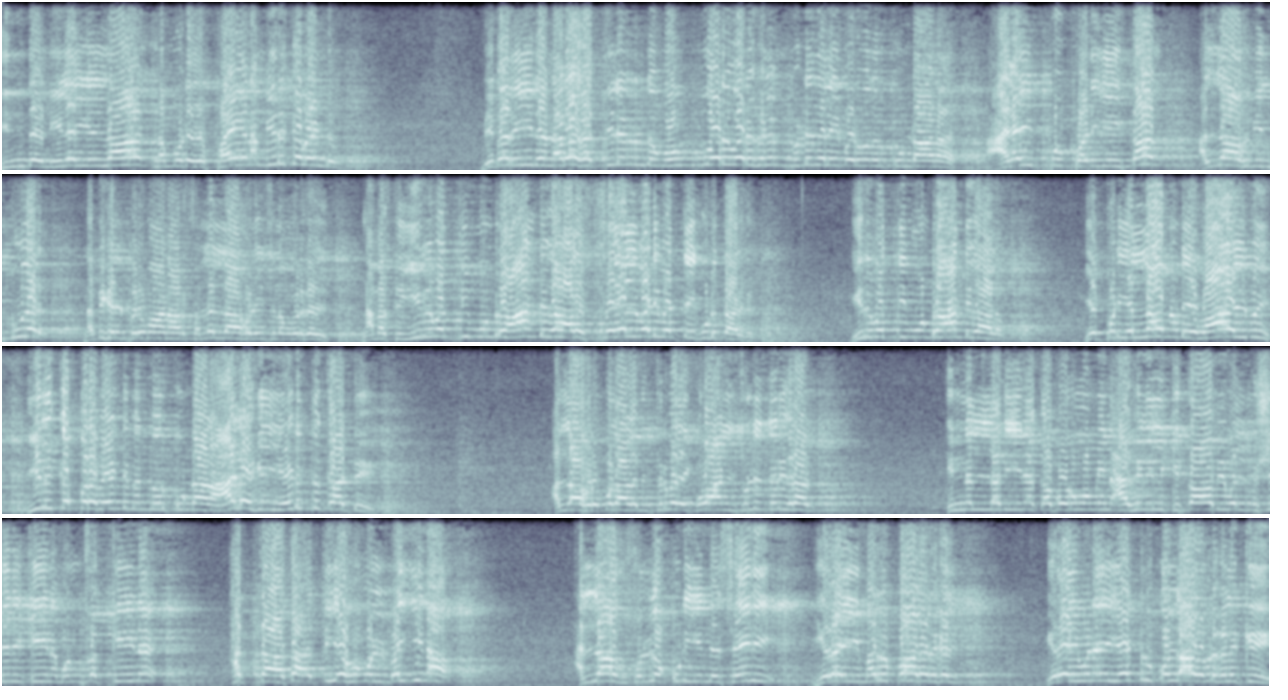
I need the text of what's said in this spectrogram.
இந்த நிலையில்தான் நம்முடைய பயணம் இருக்க வேண்டும். விபரீத நரகத்திலிருந்து ஒவ்வொருவர்களும் விடுதலை பெறுவதற்குண்டான அழைப்பு பணியைத்தான் அல்லாஹுவின் தூதர் நபிகள் பெருமானார் சல்லல்லாஹு அலைஹி அவர்கள் நமக்கு இருபத்தி மூன்று ஆண்டு கால செயல் வடிவத்தை கொடுத்தார்கள். இருபத்தி மூன்று ஆண்டு காலம் எப்படியெல்லாம் நம்முடைய வாழ்வு இருக்கப்பெற வேண்டும் என்பதற்குண்டான அழகை எடுத்துக்காட்டு. அல்லாஹ் ரப்பல் ஆலமீன் திருமலை குரானில் சொல்லி தருகிறான். இன்னல்லதீன கபரூமின் அகிலில் கிதாபி வல் முஷ்ரிகீன முன்ஃபக்கீன ஹத்தா தஅத்தியஹுமுல் பையினா. அல்லாஹ் சொல்லக்கூடிய இந்த செய்தி இறை மறுப்பாளர்கள் இறைவனை ஏற்றுக்கொள்ளாதவர்களுக்கு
